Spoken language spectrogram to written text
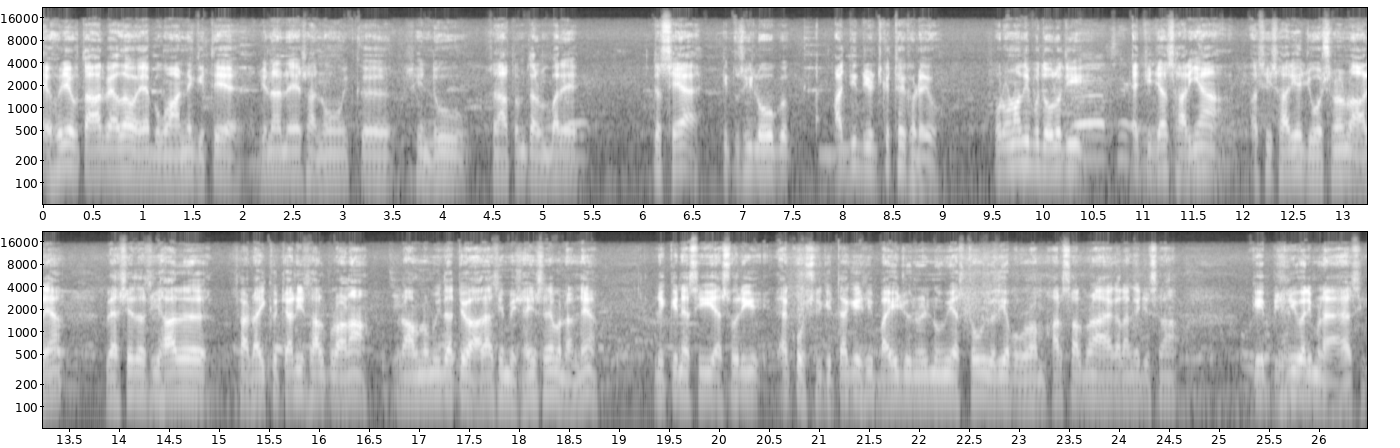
ਇਹੋ ਜਿਹੇ ਅਵਤਾਰ ਪੈਦਾ ਹੋਏ ਆ, ਭਗਵਾਨ ਨੇ ਕੀਤੇ ਹੈ ਜਿਨ੍ਹਾਂ ਨੇ ਸਾਨੂੰ ਇੱਕ ਹਿੰਦੂ, ਸਨਾਤਨ ਧਰਮ ਬਾਰੇ ਦੱਸਿਆ ਕਿ ਤੁਸੀਂ ਲੋਕ ਅੱਜ ਦੀ ਡੇਟ 'ਚ ਕਿੱਥੇ ਖੜੇ ਹੋ। ਔਰ ਉਹਨਾਂ ਦੀ ਬਦੌਲਤ ਹੀ ਇਹ ਚੀਜ਼ਾਂ ਸਾਰੀਆਂ ਅਸੀਂ ਸਾਰੀਆਂ ਜੋਸ਼ ਨਾਲ ਮਨਾ ਰਹੇ ਹਾਂ। ਵੈਸੇ ਤਾਂ ਅਸੀਂ ਹਰ ਸਾਡਾ ਇੱਕ 40 ਸਾਲ ਪੁਰਾਣਾ ਰਾਮਨਵਮੀ ਦਾ ਤਿਉਹਾਰ ਹੈ, ਅਸੀਂ ਹਮੇਸ਼ਾ ਹੀ ਇਸ ਮਨਾਉਂਦੇ ਹਾਂ। ਲੇਕਿਨ ਅਸੀਂ ਇਸ ਵਾਰੀ ਇਹ ਕੋਸ਼ਿਸ਼ ਕੀਤਾ ਕਿ ਅਸੀਂ 22 ਜਨਵਰੀ ਨੂੰ ਵੀ ਇਸ ਤੋਂ ਵੀ ਵਧੀਆ ਪ੍ਰੋਗਰਾਮ ਹਰ ਸਾਲ ਬਣਾਇਆ ਕਰਾਂਗੇ, ਜਿਸ ਤਰ੍ਹਾਂ ਕਿ ਪਿਛਲੀ ਵਾਰੀ ਮਨਾਇਆ ਸੀ।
